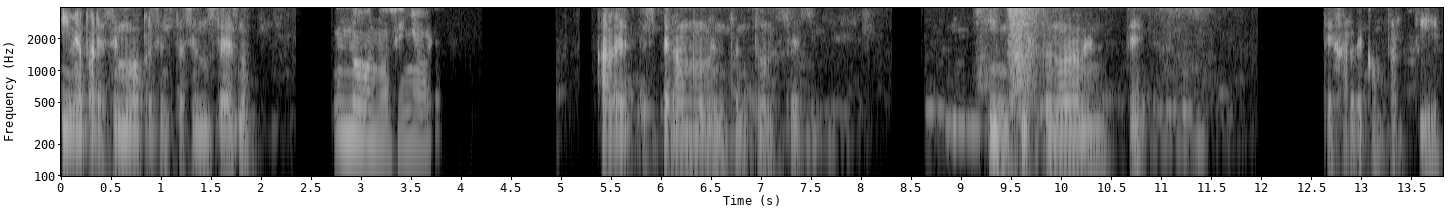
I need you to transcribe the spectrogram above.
y me aparece modo presentación ustedes, ¿no? No, no, señor. A ver, espera un momento entonces. Insisto nuevamente dejar de compartir.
